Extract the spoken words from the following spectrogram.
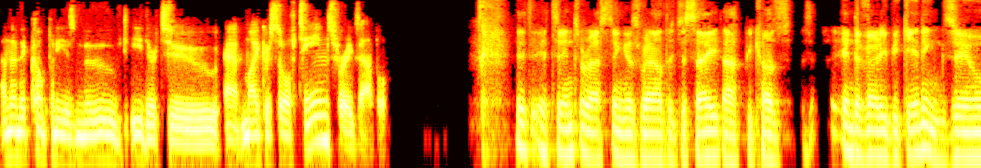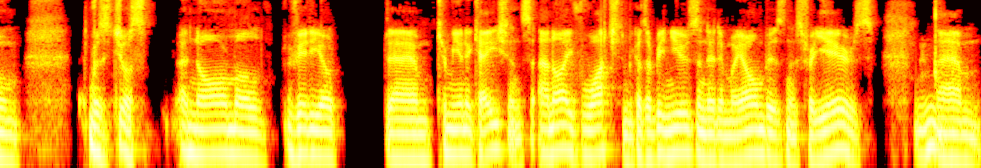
And then the company is moved either to uh, Microsoft Teams, for example. It, it's interesting as well that you say that because in the very beginning, Zoom was just a normal video um, communications, and I've watched them because I've been using it in my own business for years. Mm. Um,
